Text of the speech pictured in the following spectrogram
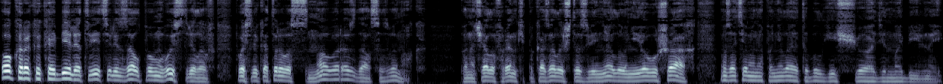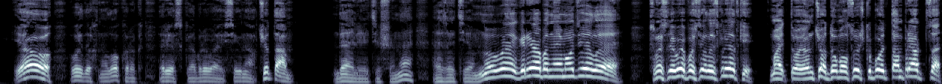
Окорок и кобель ответили залпом выстрелов, после которого снова раздался звонок. Поначалу Фрэнке показалось, что звенело у нее в ушах, но затем она поняла, это был еще один мобильный. «Йоу!» — выдохнул окорок, резко обрывая сигнал. «Че там?» Далее тишина, а затем... «Ну вы, гребаное муделы! В смысле, выпустил из клетки? Мать твою, он что, думал, сучка будет там прятаться?»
